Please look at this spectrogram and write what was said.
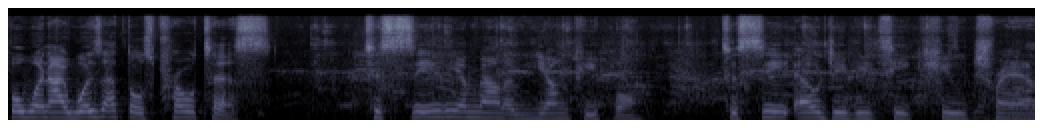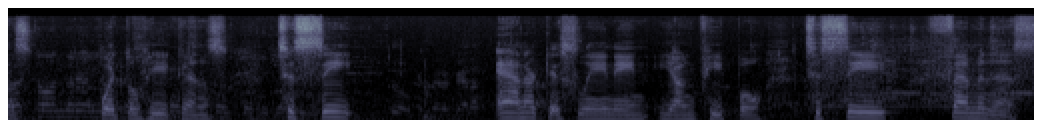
But when I was at those protests, to see the amount of young people to see LGBTQ trans Puerto Ricans, to see anarchist leaning young people, to see feminists.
